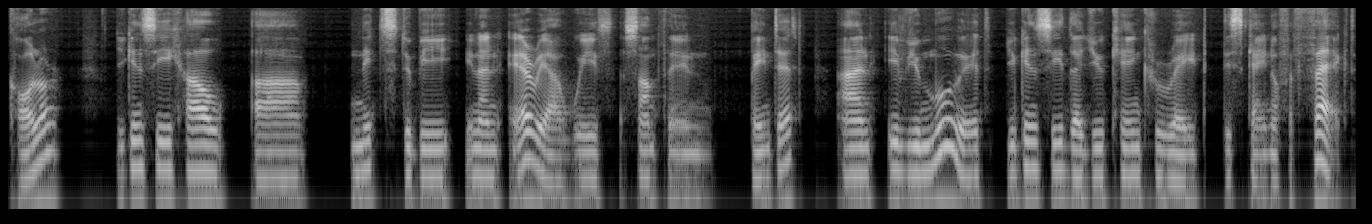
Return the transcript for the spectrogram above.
color you can see how uh, needs to be in an area with something painted. And if you move it you can see that you can create this kind of effect.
